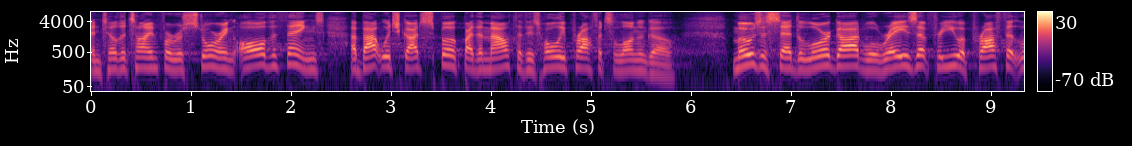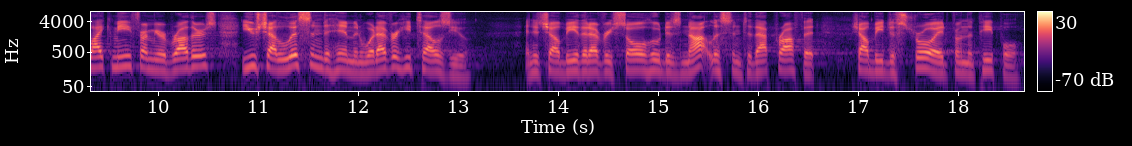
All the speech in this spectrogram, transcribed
until the time for restoring all the things about which God spoke by the mouth of his holy prophets long ago Moses said, The Lord God will raise up for you a prophet like me from your brothers. You shall listen to him in whatever he tells you. And it shall be that every soul who does not listen to that prophet shall be destroyed from the people.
